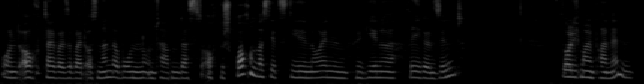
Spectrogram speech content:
und auch teilweise weit auseinander wohnen und haben das auch besprochen, was jetzt die neuen Hygieneregeln sind. Soll ich mal ein paar nennen?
